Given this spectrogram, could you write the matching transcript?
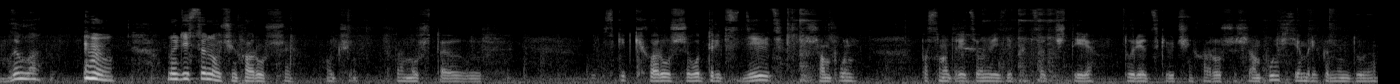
Мыло. Ну, здесь цены очень хорошие. Очень. Потому что скидки хорошие. Вот 39 шампунь. Посмотрите, он везде 54. Турецкий очень хороший шампунь. Всем рекомендую.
